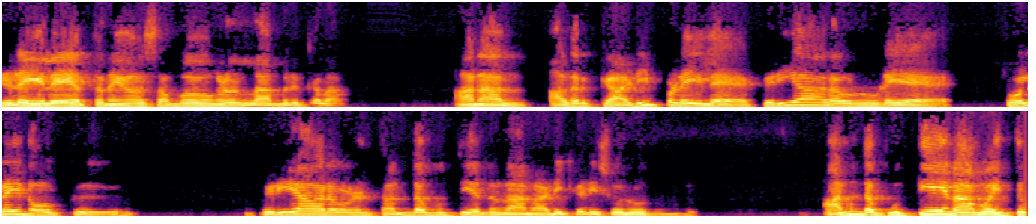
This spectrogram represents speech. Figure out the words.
இடையிலே எத்தனையோ சம்பவங்கள் எல்லாம் இருக்கலாம். ஆனால் அதற்கு அடிப்படையில பெரியார் அவர்களுடைய தொலைநோக்கு பெரியார் அவர்கள் தந்த புத்தி என்று நான் அடிக்கடி சொல்வதுண்டு. அந்த புத்தியை நாம் வைத்து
